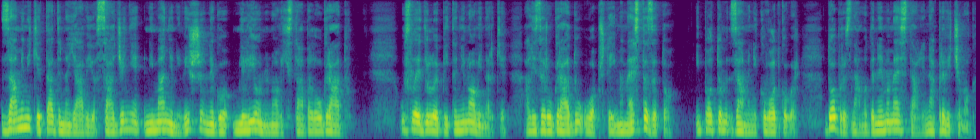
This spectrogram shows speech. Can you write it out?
Zamenik je tad najavio sađenje ni manje ni više nego milion novih stabala u gradu. Usledilo je pitanje novinarke, ali zar u gradu uopšte ima mesta za to? I potom zamenikov odgovor. Dobro znamo da nema mesta, ali napravit ćemo ga.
